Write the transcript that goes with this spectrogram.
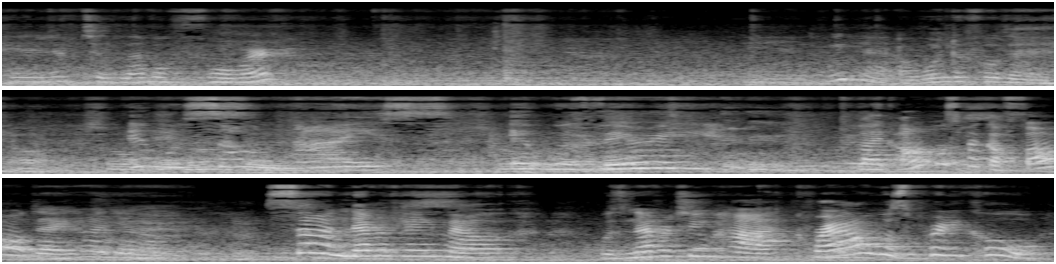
headed up to level four. And we had a wonderful day. Oh, it was so nice. It was very, like almost like a fall day, huh, y'all? Sun never came out. Was never too hot. Crowd was pretty cool.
